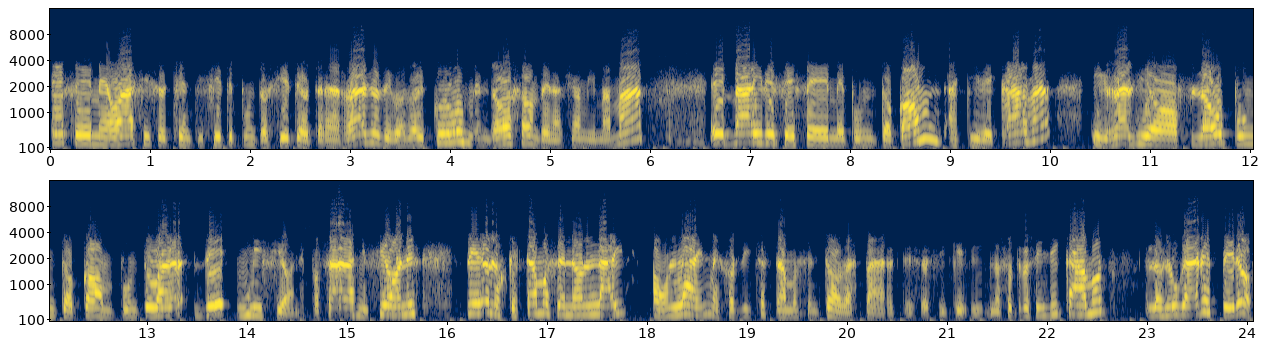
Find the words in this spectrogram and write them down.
FM Oasis 87.7, otra radio de Godoy Cruz, Mendoza, donde nació mi mamá bairesfm.com, aquí de Cava, y radioflow.com.ar de Misiones, Posadas Misiones, pero los que estamos en online, online, mejor dicho, estamos en todas partes, así que nosotros indicamos los lugares, pero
